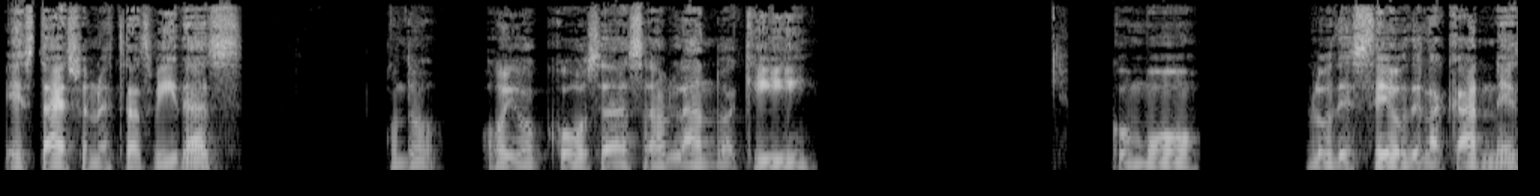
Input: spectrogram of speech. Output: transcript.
¿Está eso en nuestras vidas? Cuando oigo cosas hablando aquí, como los deseos de la carne,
